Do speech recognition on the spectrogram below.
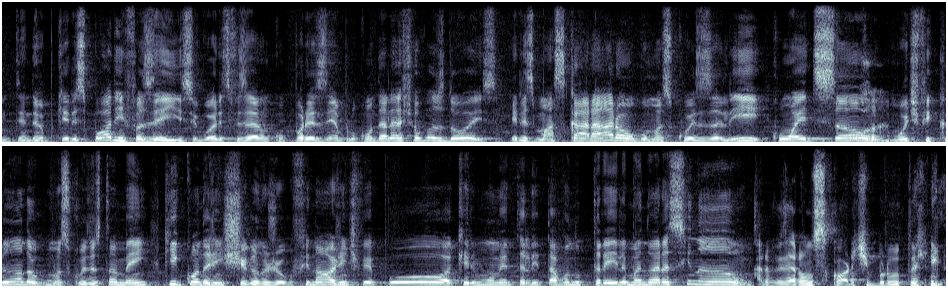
entendeu? Porque eles podem fazer isso, igual eles fizeram, com, por exemplo, com The Last of Us 2. Eles mascararam algumas coisas ali com a edição, Porra. modificando algumas coisas também, que quando a gente chega no jogo final, a gente vê, pô, aquele momento ali tava no trailer, mas não era assim não. Os caras fizeram uns cortes brutos ali.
